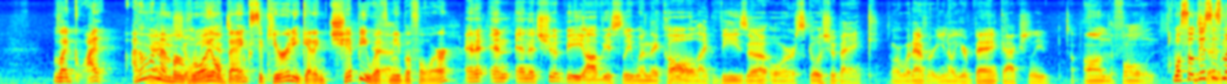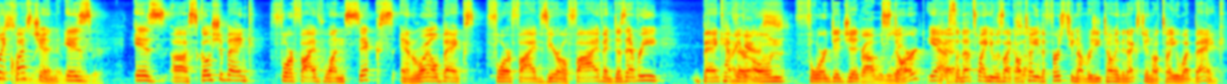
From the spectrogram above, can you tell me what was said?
like i i don't Yeah, remember royal bank security getting chippy with Yeah. me before And it and and it should be obviously when they call like Visa or Scotiabank or whatever. You know, your bank actually on the phone. Well, so this is my question: is number. is uh, Scotiabank four five one six and Royal Bank's four five zero five, and does every bank have I their guess. own four digit Probably. start? Yeah, Yeah. so that's why he was like, "I'll So- tell you the first two numbers, you tell me the next two, and I'll tell you what bank."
